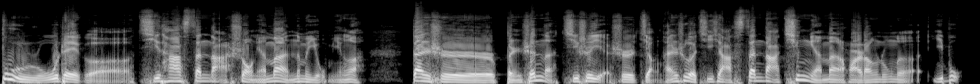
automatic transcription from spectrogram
不如这个其他三大少年漫那么有名啊，但是本身呢，其实也是讲谈社旗下三大青年漫画当中的一部。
